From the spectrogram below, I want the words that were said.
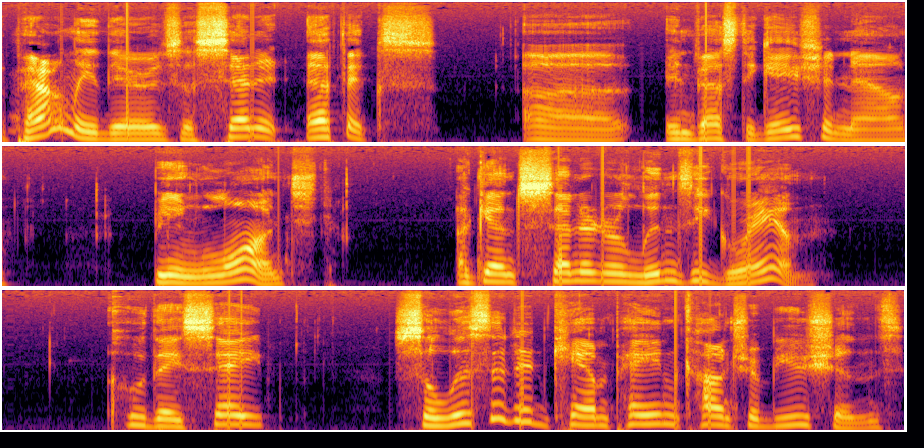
Apparently, there is a Senate ethics uh, investigation now being launched against Senator Lindsey Graham who they say solicited campaign contributions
